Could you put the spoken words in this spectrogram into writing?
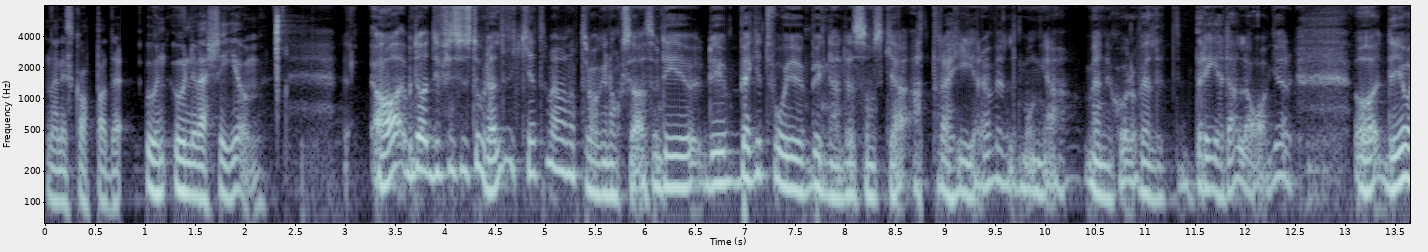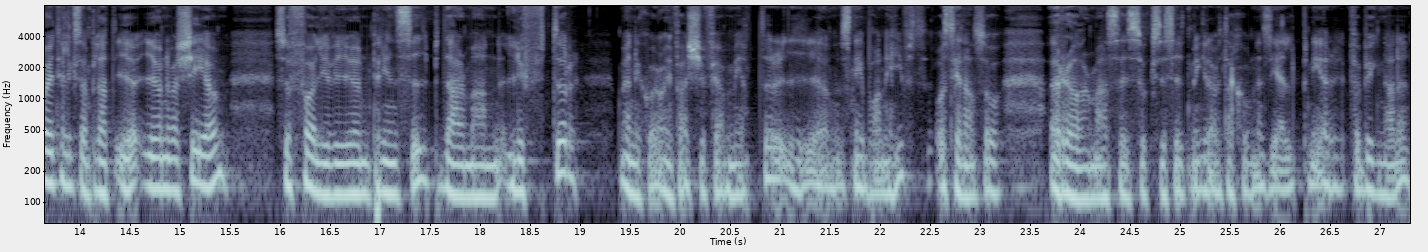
när ni skapade un Universium? Ja, det finns ju stora likheter mellan uppdragen också. Alltså det är, det är, bägge två är ju byggnader som ska attrahera väldigt många människor och väldigt breda lager. Och det gör ju till exempel att i, i Universium så följer vi ju en princip där man lyfter människor ungefär 25 meter i en snedbanehift. Och sedan så rör man sig successivt med gravitationens hjälp ner för byggnaden.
